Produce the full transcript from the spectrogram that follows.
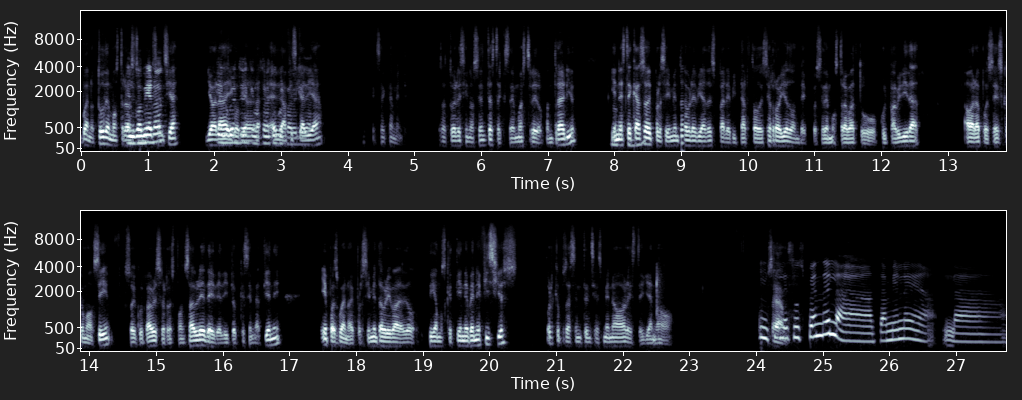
bueno, tú demostrabas El tu gobierno- inocencia y ahora el gobierno la fiscalía, exactamente. O sea, tú eres inocente hasta que se demuestre lo contrario. Y en este caso, el procedimiento abreviado es para evitar todo ese rollo donde pues, se demostraba tu culpabilidad. Ahora, pues es como, sí, soy culpable, soy responsable del delito que se me atiene. Y pues bueno, el procedimiento abreviado, digamos que tiene beneficios, porque pues la sentencia es menor, este ya no. Y O sea- se le suspende la, también la, la,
